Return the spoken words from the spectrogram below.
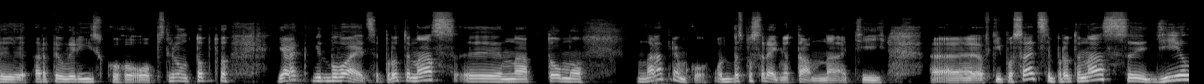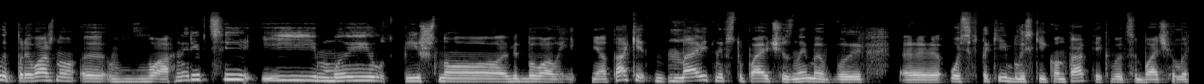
е, артилерійського обстрілу. Тобто, як відбувається проти нас е, на тому напрямку, от безпосередньо там, на тій е, в тій посадці, проти нас діяли переважно е, вагнерівці, і ми успішно відбивали їхні атаки, навіть не вступаючи з ними в е, ось в такий близький контакт, як ви це бачили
